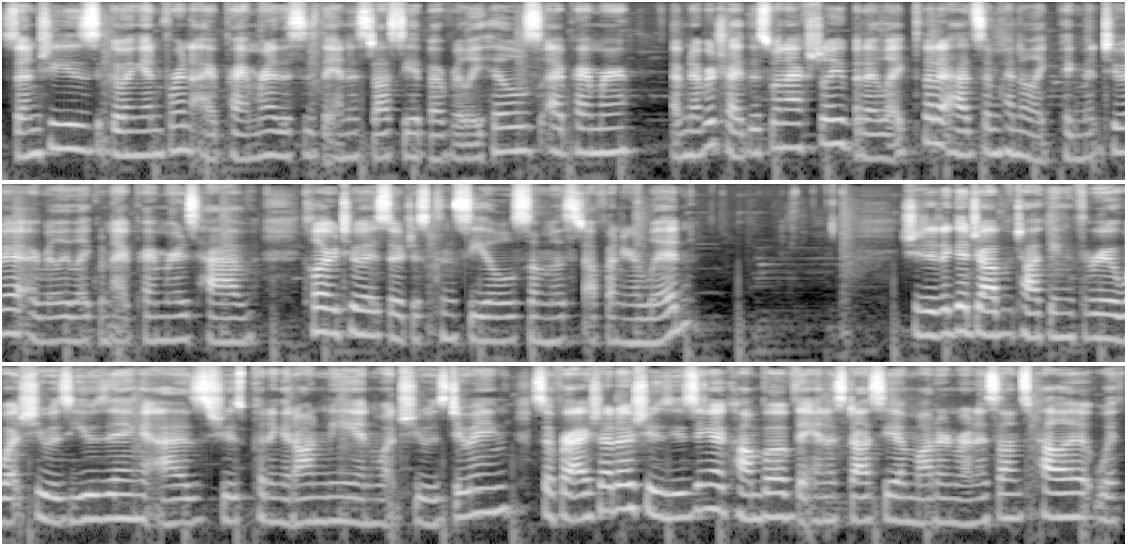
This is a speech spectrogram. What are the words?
So then she's going in for an eye primer. This is the Anastasia Beverly Hills eye primer. I've never tried this one actually, but I liked that it had some kind of like pigment to it. I really like when eye primers have color to it, so it just conceals some of the stuff on your lid. She did a good job of talking through what she was using as she was putting it on me and what she was doing. So for eyeshadow, she was using a combo of the Anastasia Modern Renaissance palette with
